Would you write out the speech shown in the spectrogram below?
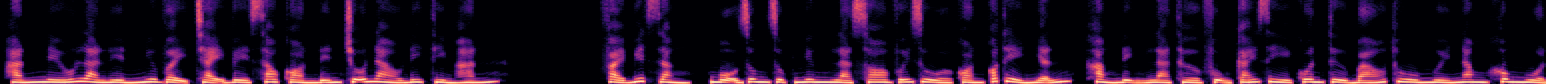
hắn nếu là liền như vậy chạy về sau còn đến chỗ nào đi tìm hắn. Phải biết rằng, mộ dung dục nhưng là so với rùa còn có thể nhẫn, khẳng định là thờ phụng cái gì quân tử báo thù 10 năm không muộn.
